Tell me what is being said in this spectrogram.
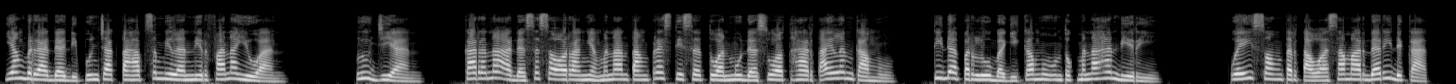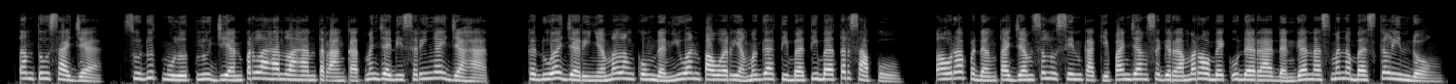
yang berada di puncak tahap 9 Nirvana Yuan. Lujian, karena ada seseorang yang menantang prestise Tuan Muda Sword Heart Island kamu, tidak perlu bagi kamu untuk menahan diri. Wei Song tertawa samar dari dekat. Tentu saja, sudut mulut Lujian perlahan-lahan terangkat menjadi seringai jahat. Kedua jarinya melengkung dan Yuan Power yang megah tiba-tiba tersapu. Aura pedang tajam selusin kaki panjang segera merobek udara dan ganas menebas ke Lindong.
